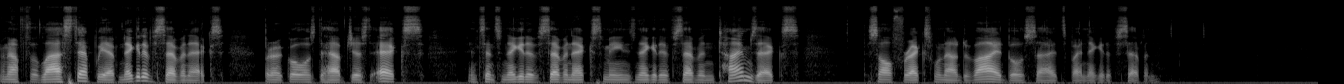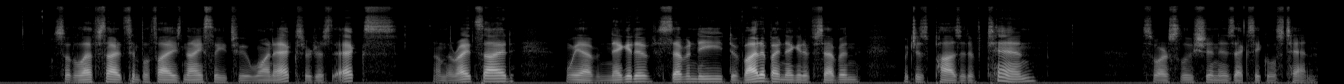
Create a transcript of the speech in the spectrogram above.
And after the last step, we have negative 7x, but our goal is to have just x. And since negative 7x means negative 7 times x, to solve for x we'll now divide both sides by negative 7. So the left side simplifies nicely to 1x, or just x. On the right side, we have negative 70 divided by negative 7, which is positive 10. So our solution is x equals 10.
